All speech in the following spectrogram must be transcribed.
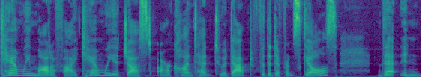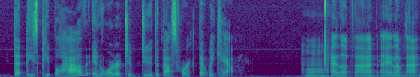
can we modify, can we adjust our content to adapt for the different skills that in that these people have in order to do the best work that we can? Mm, I love that. I love that.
